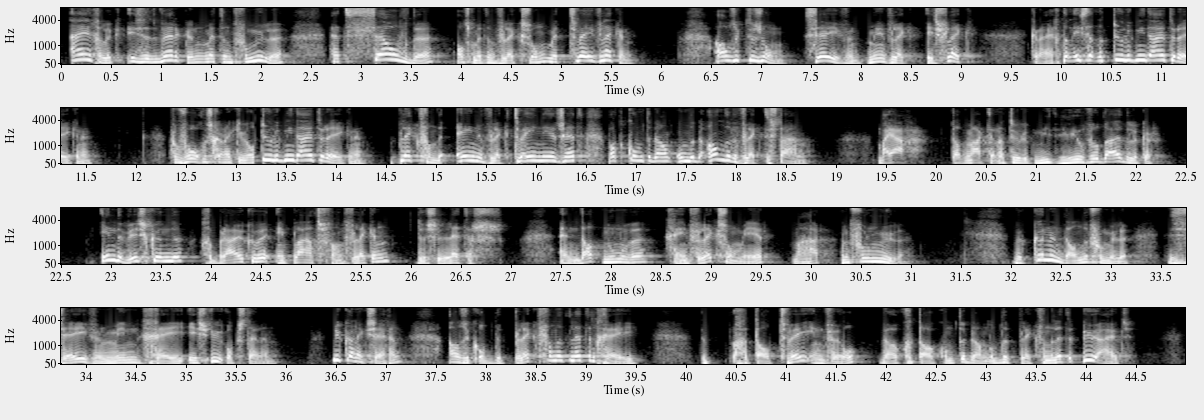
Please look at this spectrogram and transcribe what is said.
Eigenlijk is het werken met een formule hetzelfde als met een vleksom met twee vlekken. Als ik de som 7 min vlek is vlek krijg, dan is dat natuurlijk niet uit te rekenen. Vervolgens kan ik je wel natuurlijk niet uit te rekenen. De plek van de ene vlek 2 neerzet, wat komt er dan onder de andere vlek te staan? Maar ja, dat maakt het natuurlijk niet heel veel duidelijker. In de wiskunde gebruiken we in plaats van vlekken dus letters. En dat noemen we geen vleksom meer, maar een formule. We kunnen dan de formule 7 min g is u opstellen. Nu kan ik zeggen, als ik op de plek van het letter g de getal 2 invul, welk getal komt er dan op de plek van de letter u uit?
